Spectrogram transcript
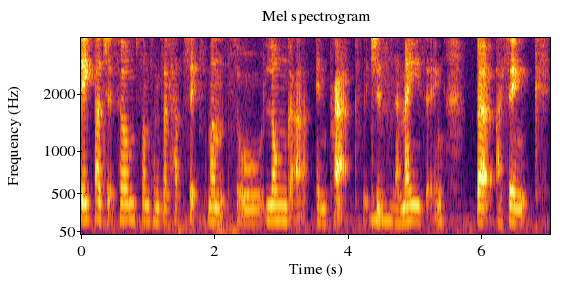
big budget film, sometimes I've had six months or longer in prep, which mm. is amazing. But I think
